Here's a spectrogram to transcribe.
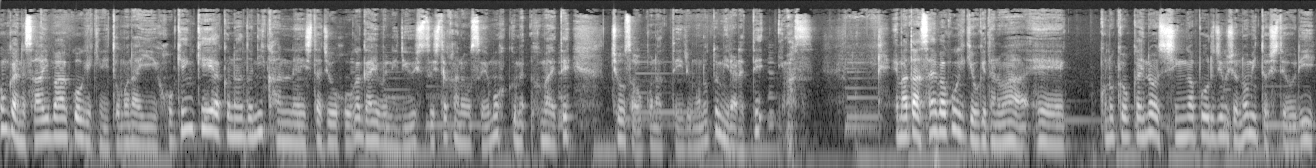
今回のサイバー攻撃に伴い保険契約などに関連した情報が外部に流出した可能性も含め踏まえて調査を行っているものとみられていますまたサイバー攻撃を受けたのは、えー、この協会のシンガポール事務所のみとしており、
